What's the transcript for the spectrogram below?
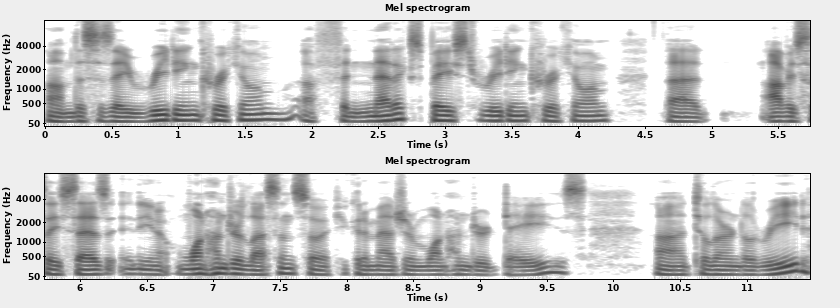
Um, this is a reading curriculum, a phonetics based reading curriculum that obviously says, you know, 100 lessons. So if you could imagine 100 days uh, to learn to read,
